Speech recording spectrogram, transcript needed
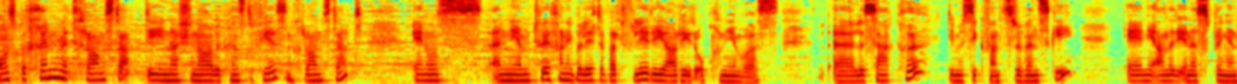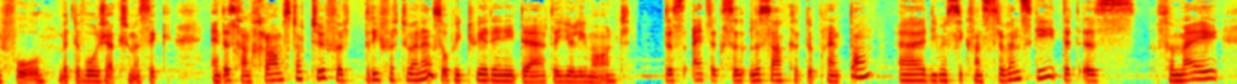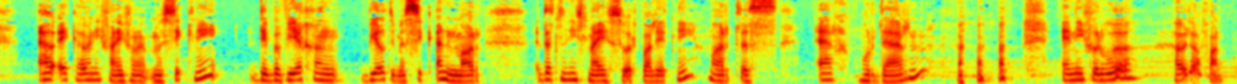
Ons begin met Graamsstad, die nasionale kunstefees in Graamsstad. En ons uh, neem twee van die ballette wat verlede jaar hier opgeneem was. Uh, Le Sacre, die musiek van Stravinsky en die ander een is Spring and Fall met de Dvorak se musiek. En dit gaan Graamsstad toe vir drie vertonings op die 2de en die 3de Julie maand. Dis eintlik Le Sacre de Printemps, uh, die musiek van Stravinsky. Dit is vir my ek hou nie van die musiek nie. Die beweging beeld die musiek in, maar dit is nie my soort ballet nie, maar dit is erg modern. en nie verhoor hou daarvan.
